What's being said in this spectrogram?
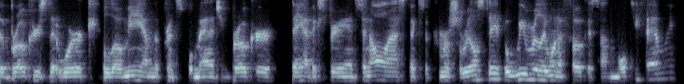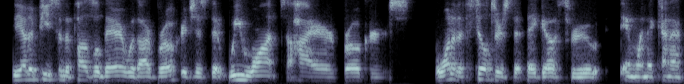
the brokers that work below me, I'm the principal managing broker. They have experience in all aspects of commercial real estate, but we really want to focus on multifamily. The other piece of the puzzle there with our brokerage is that we want to hire brokers. One of the filters that they go through, and when they kind of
